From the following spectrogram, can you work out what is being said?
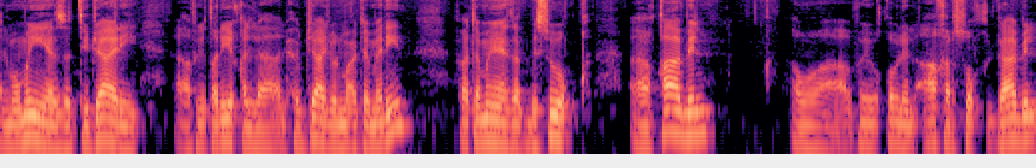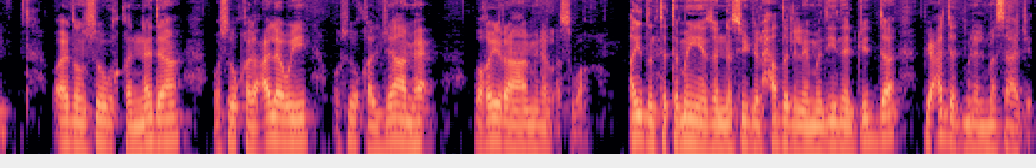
المميز التجاري في طريق الحجاج والمعتمرين فتميزت بسوق قابل أو في قول آخر سوق قابل وأيضا سوق الندى وسوق العلوي وسوق الجامع وغيرها من الأسواق. أيضا تتميز النسيج الحضري لمدينة جدة بعدد من المساجد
